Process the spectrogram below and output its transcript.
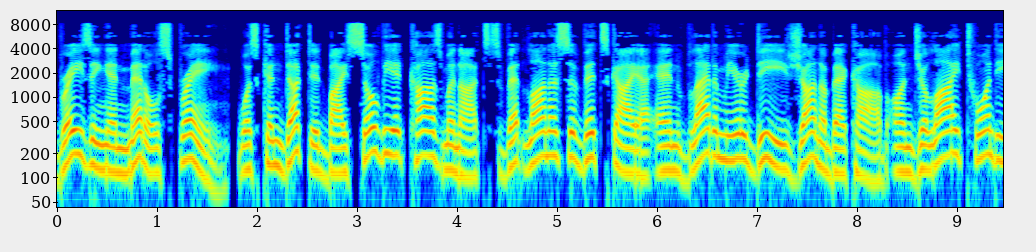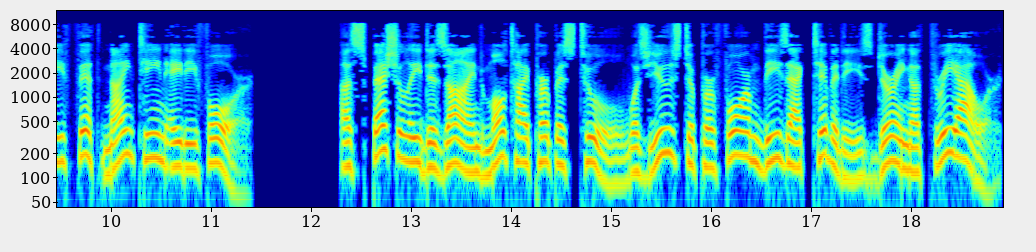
brazing and metal spraying, was conducted by Soviet cosmonauts Svetlana Savitskaya and Vladimir Dzhanibekov on July 25, 1984. A specially designed multipurpose tool was used to perform these activities during a 3-hour,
